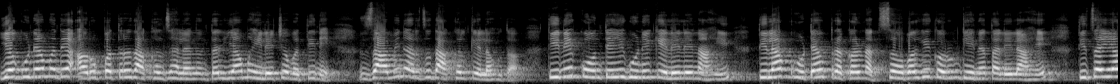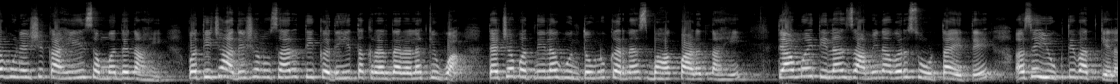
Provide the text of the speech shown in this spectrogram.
या गुन्ह्यामध्ये आरोपपत्र दाखल झाल्यानंतर या महिलेच्या वतीने जामीन अर्ज दाखल केला होता. तिने कोणतेही गुन्हे केलेले नाही. तिला खोट्या प्रकरणात सहभागी करून घेण्यात आलेला आहे. तिचा या गुन्ह्याशी काहीही संबंध नाही. पतीच्या आदेशानुसार ती कधीही तक्रारदाराला किंवा त्याच्या पत्नीला गुंतवणूक करण्यास भाग पाडत नाही. त्यामुळे तिला जामिनावर सोडता येते असे युक्तिवाद केला.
